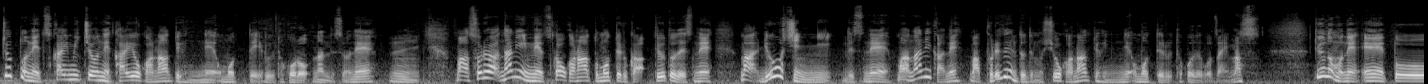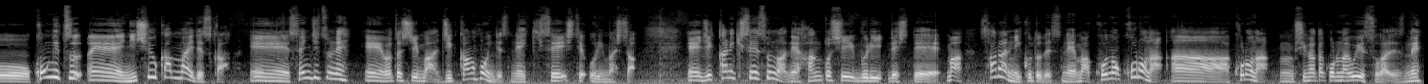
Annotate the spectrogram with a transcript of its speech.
ちょっとね、使い道をね、変えようかなというふうにね、思っているところなんですよね。うん。まあ、それは何にね、使おうかなと思ってるかというとですね、まあ、両親にですね、まあ、何かね、まあ、プレゼントでもしようかなというふうにね、思っているところでございます。というのもね、えっ、ー、と、今月、えー、2週間前ですか、えー、先日ね、えー、私、まあ、実家の方にですね、帰省しておりました。えー、実家に帰省するのはね、半年ぶりでして、まあ、さらに行くとですね、まあ、このコロナ、あコロナ、うん、新型コロナウイルスがですね、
